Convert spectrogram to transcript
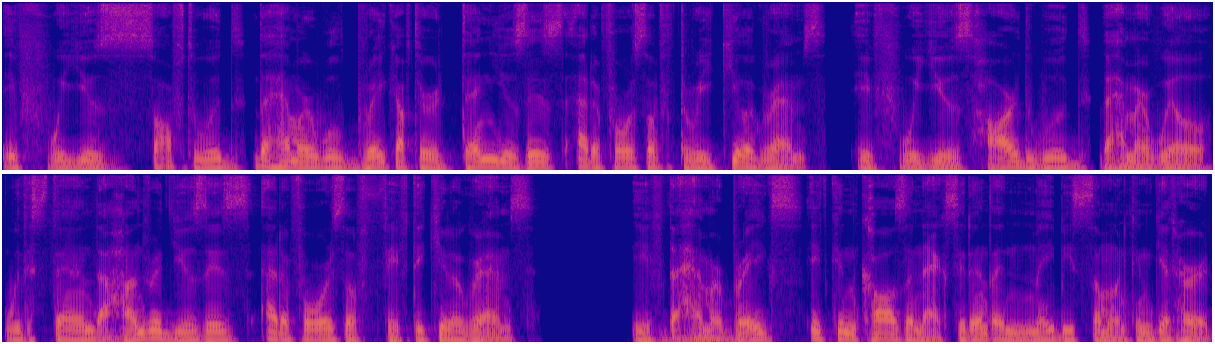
If we use softwood, the hammer will break after 10 uses at a force of 3 kilograms. If we use hardwood, the hammer will withstand 100 uses at a force of 50 kilograms. If the hammer breaks, it can cause an accident and maybe someone can get hurt.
